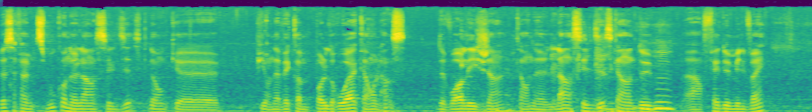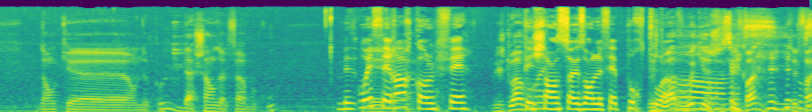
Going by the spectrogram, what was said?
là, ça fait un petit bout qu'on a lancé le disque. Donc, euh, puis on avait comme pas le droit quand on lance de voir les gens quand on a lancé le disque en, deux- Mhm. en fin 2020. Donc, euh, on n'a pas eu la chance de le faire beaucoup. Mais ouais, Mais, c'est euh, rare qu'on le fait. Mais je dois T'es avouer, chanceuse, on le fait pour mais je dois toi. avouer que c'est le fun. C'est le fun.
